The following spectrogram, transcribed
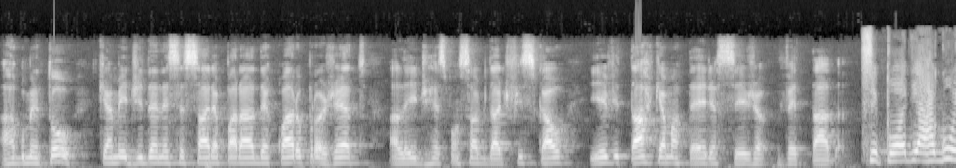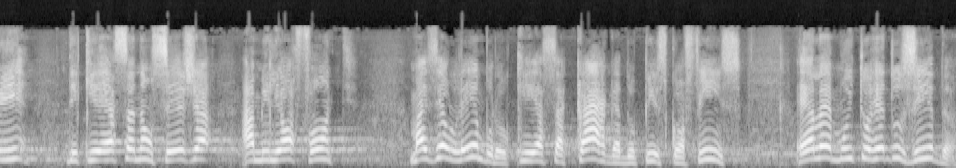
argumentou que a medida é necessária para adequar o projeto à lei de responsabilidade fiscal e evitar que a matéria seja vetada. Se pode arguir de que essa não seja a melhor fonte, mas eu lembro que essa carga do PIS/COFINS ela é muito reduzida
